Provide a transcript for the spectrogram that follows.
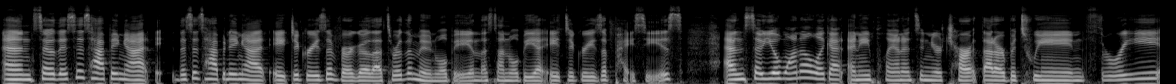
And so this is happening at this is happening at 8 degrees of Virgo. That's where the moon will be and the sun will be at 8 degrees of Pisces. And so you'll want to look at any planets in your chart that are between 3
